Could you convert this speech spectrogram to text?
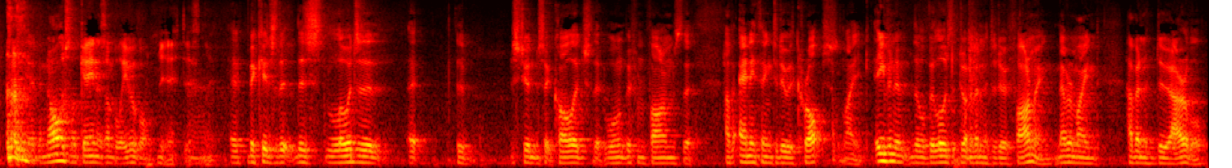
yeah, the knowledge they'll gain is unbelievable. Yeah, definitely. Uh, because there's loads of the students at college that won't be from farms that have anything to do with crops. Like even if there'll be loads that don't have anything to do with farming. Never mind have anything to do with arable.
